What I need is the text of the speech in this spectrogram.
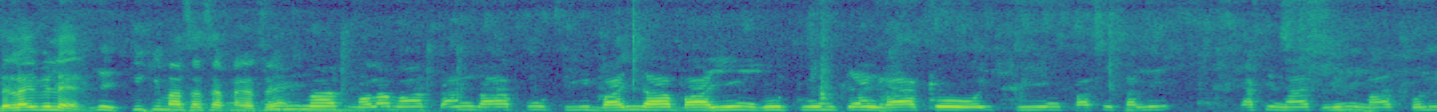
বেলাই বিলের। কি কি মাছ আছে আপনার কাছে? মাছ মলা মাছ চান্দা পুঁটি বাইলা বাইং গুতুম ট্যাংরা কই শিং পাখিশালি কাকি মাছ মিনি মাছ কলি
